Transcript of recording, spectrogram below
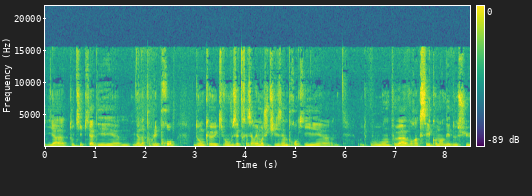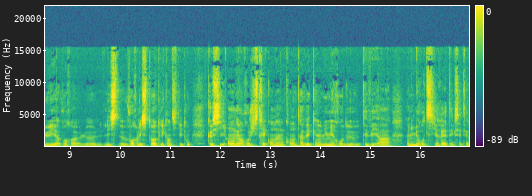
il y a tout type, il y, a des, il y en a pour les pros, donc qui vont vous être réservés. Moi j'utilise un pro qui est où on peut avoir accès, commander dessus et avoir le, les, voir les stocks, les quantités, tout, que si on est enregistré, qu'on a un compte avec un numéro de TVA, un numéro de SIRET, etc.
